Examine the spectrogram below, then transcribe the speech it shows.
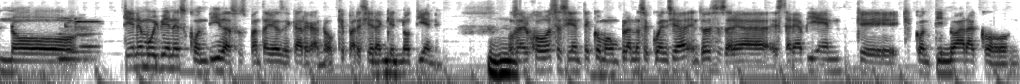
no tiene muy bien escondidas sus pantallas de carga, ¿no? Que pareciera que no tiene. O sea, el juego se siente como un plano secuencia, entonces estaría, estaría bien que, continuara con,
